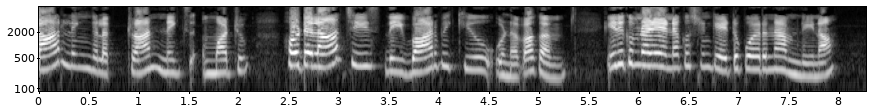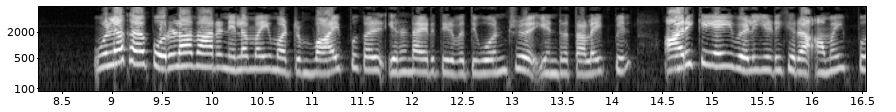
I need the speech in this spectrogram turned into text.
Darling electronics மற்றும் ஹோட்டல் ஆச்சீஸ் தி பார்பிக்யூ உணவகம். இதுக்கு முன்னாடி என்ன கொஸ்டின் கேட்டு போயிருந்தேன் அப்படின்னா உலக பொருளாதார நிலைமை மற்றும் வாய்ப்புகள் இரண்டாயிரத்தி இருபத்தி ஒன்று என்ற தலைப்பில் அறிக்கையை வெளியிடுகிற அமைப்பு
